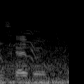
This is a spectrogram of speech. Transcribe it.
Give me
